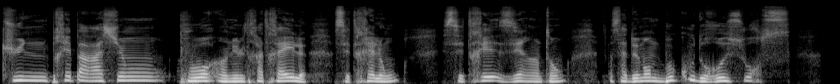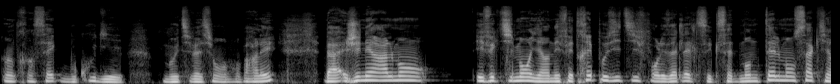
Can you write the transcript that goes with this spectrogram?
qu'une préparation pour un ultra trail, c'est très long, c'est très éreintant, ça demande beaucoup de ressources intrinsèques, beaucoup de motivation, on en parler. Bah, généralement, effectivement, il y a un effet très positif pour les athlètes, c'est que ça demande tellement ça qu'il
